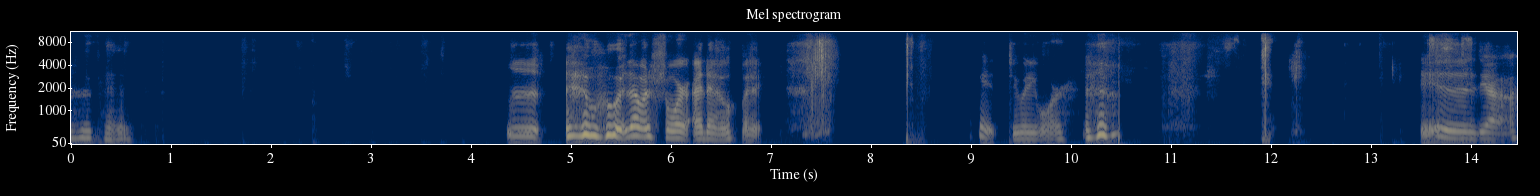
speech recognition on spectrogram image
okay. that was short, I know, but I can't do anymore. Is, yeah.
